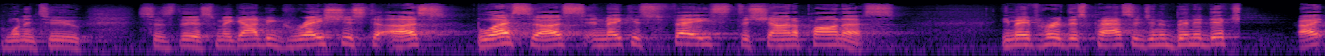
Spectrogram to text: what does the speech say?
1 and 2 says this May God be gracious to us, bless us, and make his face to shine upon us. You may have heard this passage in a benediction, right?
